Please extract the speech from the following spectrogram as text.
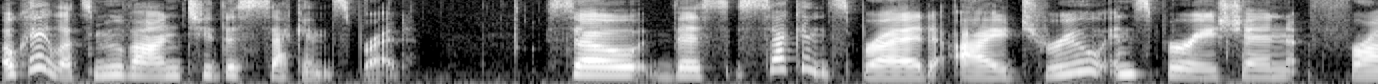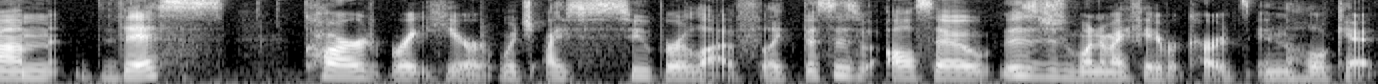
Okay, let's move on to the second spread. So this second spread, I drew inspiration from this card right here, which I super love. Like this is also, this is just one of my favorite cards in the whole kit.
